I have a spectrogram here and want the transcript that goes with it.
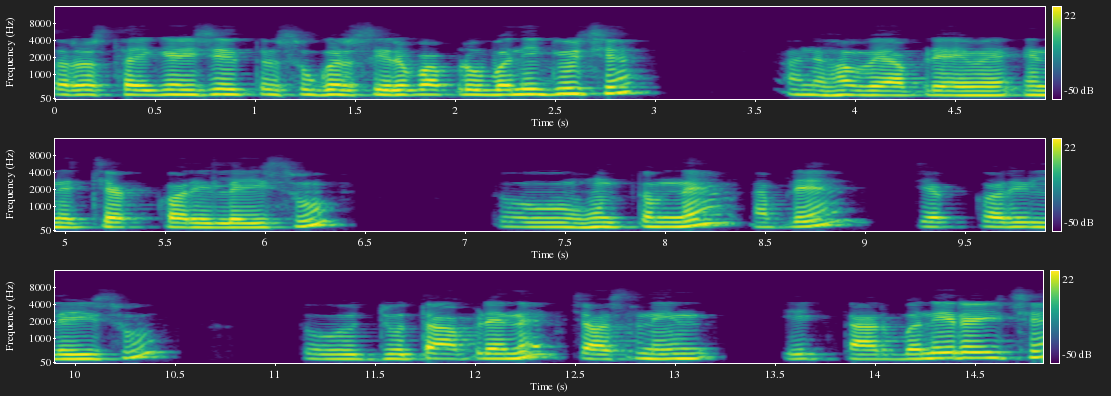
સરસ થઈ ગઈ છે. તો સુગર સિરપ આપણું બની ગયું છે. અને હવે આપણે એને ચેક કરી લઈશું. તો હું તમને આપણે ચેક કરી લઈશું. તો જોતાં આપણે એને ચાસણી એક તાર બની રહી છે.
